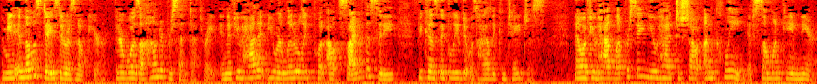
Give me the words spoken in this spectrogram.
I mean, in those days, there was no cure. There was a 100% death rate. And if you had it, you were literally put outside of the city because they believed it was highly contagious. Now, if you had leprosy, you had to shout unclean if someone came near.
